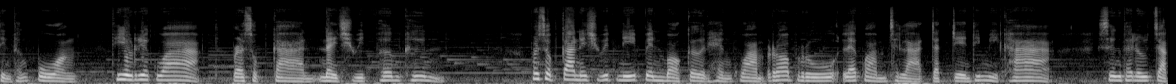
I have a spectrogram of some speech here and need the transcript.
สิ่งทั้งปวง ที่เรียกว่า ประสบการณ์ในชีวิตเพิ่มขึ้น ประสบการณ์ในชีวิตนี้เป็นบ่อกเกิดแห่งความรอบรู้และความฉลาดจัดเจนที่มีค่า ซึ่งถ้ารู้จัก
